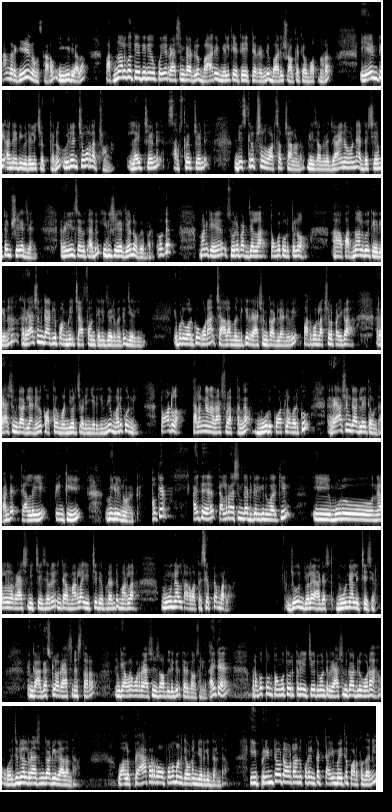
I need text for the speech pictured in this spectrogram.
అందరికీ నమస్కారం. ఈ వీడియోలో పద్నాలుగో తేదీన పోయే రేషన్ కార్డులో భారీ మెలికి అయితే ఇట్టారండి. భారీ షాక్ అయితే ఇవ్వబోతున్నారు ఏంటి అనేది వీడియోలో చెప్తాను. వీడియోని చివరి దాకా చూడండి. లైక్ చేయండి సబ్స్క్రైబ్ చేయండి. డిస్క్రిప్షన్ వాట్సాప్ ఛానల్ ఉంటుంది. ప్లీజ్ అందులో జాయిన్ అవ్వండి. At the same time share చేయండి. రీల్స్ అవి కాదు ఇది షేర్ చేయండి ఉపయోగపడుతుంది. ఓకే? మనకి సూర్యాపేట జిల్లా తొంగతుర్తిలో పద్నాలుగో తేదీన రేషన్ కార్డులు పంపిణీ చేస్తామని తెలియజేయడం అయితే జరిగింది. ఇప్పటి వరకు కూడా చాలామందికి రేషన్ కార్డులు అనేవి పదకొండు లక్షల పైగా రేషన్ కార్డులు అనేవి కొత్తగా మంజూరు చేయడం జరిగింది. మరికొన్ని టోటల్ తెలంగాణ రాష్ట్ర వ్యాప్తంగా మూడు కోట్ల వరకు రేషన్ కార్డులు అయితే ఉంటాయి. అంటే తెల్లయి పింకి మిగిలిన వారికి. ఓకే? అయితే తెల్ల రేషన్ కార్డు కలిగిన వారికి ఈ మూడు నెలల రేషన్ ఇచ్చేశారు. ఇంకా మరలా ఇచ్చేది ఎప్పుడంటే మరలా మూడు నెలల తర్వాత సెప్టెంబర్లో. జూన్ జూలై ఆగస్ట్ మూడు నెలలు ఇచ్చేసారు ఇంకా ఆగస్టులో రేషన్ ఇస్తారో? ఇంకెవరు కూడా రేషన్ షాపుల దగ్గర తిరగవసరం లేదు. అయితే ప్రభుత్వం తొంగతుర్తిలో ఇచ్చేటువంటి రేషన్ కార్డులు కూడా ఒరిజినల్ రేషన్ కార్డులు కాదంట. వాళ్ళు పేపర్ రూపంలో మనకి ఇవ్వడం జరిగిద్దంట. ఈ ప్రింట్అవుట్ అవడానికి కూడా ఇంకా టైం అయితే పడుతుందని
